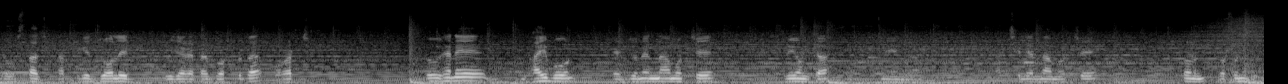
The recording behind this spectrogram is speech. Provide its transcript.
ব্যবস্থা আছে, তার থেকে জলের ওই জায়গাটার গর্তটা ভরাচ্ছে তো ওখানে ভাই বোন একজনের নাম হচ্ছে প্রিয়ঙ্কা, মেয়ের নাম। আর ছেলের নাম হচ্ছে প্রসেনজিৎ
